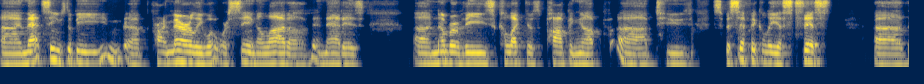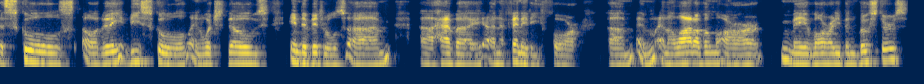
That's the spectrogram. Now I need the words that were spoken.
Uh, and that seems to be uh, primarily what we're seeing a lot of, and that is a number of these collectives popping up uh, to specifically assist uh, the schools or the, the school in which those individuals um, uh, have a, an affinity for. Um, and, and, a lot of them are may have already been boosters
